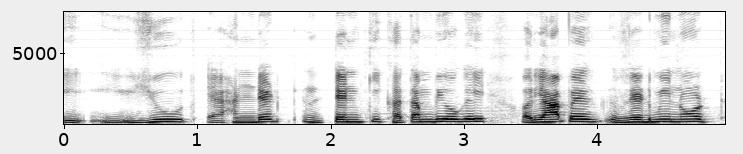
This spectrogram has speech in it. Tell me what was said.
यू हंड्रेड टेन की ख़त्म भी हो गई और यहाँ पे Redmi note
